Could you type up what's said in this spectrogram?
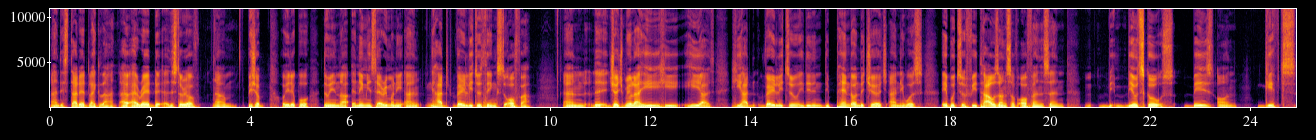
And they started like that. I, I read the, uh, the story of um, Bishop Oyedepo doing a, a naming ceremony, and he had very little things to offer. And the George Mueller, he he he has he had very little. He didn't depend on the church, and he was able to feed thousands of orphans and mm, b- build schools based on gifts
